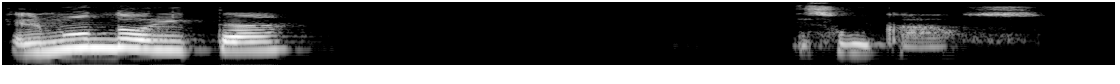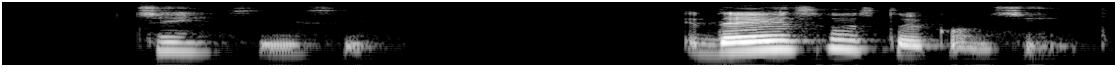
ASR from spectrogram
El mundo ahorita es un caos. Sí, sí, sí. De eso estoy consciente.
